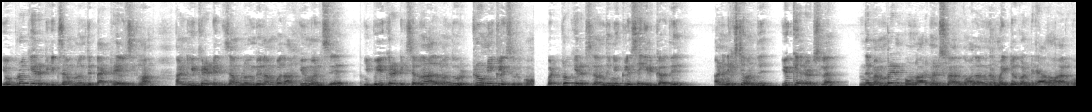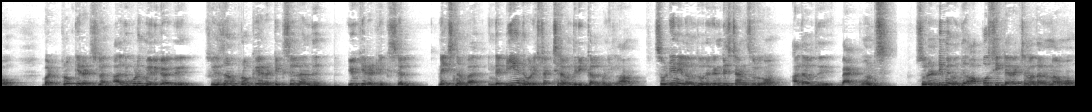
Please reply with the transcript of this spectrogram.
இப்போ ப்ரோகேரட்டிக் எக்ஸாம்பிள் வந்து பாக்டீரியா வச்சுக்கலாம். அண்ட் யூகேரட்டிக் எக்ஸாம்பிள் வந்து நம்ம தான் ஹியூமன்ஸ் இப்போ யூகேரட்டிக் செல்னா அதில் வந்து ஒரு ட்ரூ நியூக்ளியஸ் இருக்கும். பட் ப்ரோகேரட்ஸ்ல வந்து நியூக்ளியஸே இருக்காது. அண்ட் நெக்ஸ்ட் வந்து யூகேரியோட்ஸ்ல இந்த மெம்பரைன் போன் ஆர்கன்ஸ்லாம் இருக்கும். அதாவது இந்த மைட்டோகாண்ட்ரியா அதெல்லாம் இருக்கும். பட் ப்ரோகேரட்ஸ்ல அது கூட இருக்காது. ஸோ இதுதான் ப்ரோகேரட்டிக் செல் வந்து யூகேரட்டிக் செல் நெக்ஸ்ட் நம்ம இந்த டிஎன்ஏ ஸ்ட்ரக்சரை வந்து ரீகால் பண்ணிக்கலாம். ஸோ டிஎன்ஏல வந்து ஒரு ரெண்டு ஸ்டாண்ட்ஸ் இருக்கும். அதாவது பேக் போன்ஸ் ஸோ ரெண்டுமே வந்து ஆப்போசிட் டைரக்ஷனில் தான் ரன் ஆகும்.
